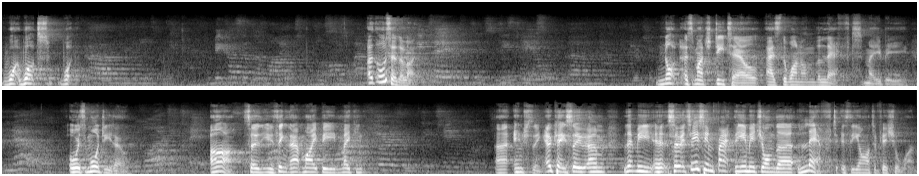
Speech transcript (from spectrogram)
What, what's, what? because of the light. Also the light. Not as much detail as the one on the left, maybe. No. Or it's more detail? More detail. Ah, so you think that might be making... Uh, interesting. Okay, so um, let me. Uh, so it is in fact the image on the left is the artificial one,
